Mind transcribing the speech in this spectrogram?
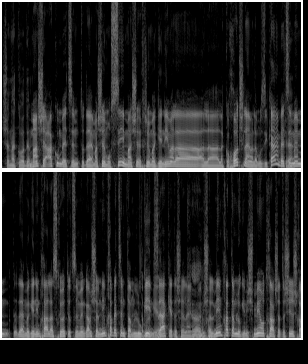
שנה קודם. מה שאקו"ם בעצם, אתה יודע, מה שהם עושים, מה ש- איך שהם מגנים על, ה, על הלקוחות שלהם, על המוזיקאים, בעצם כן. הם, אתה יודע, הם מגנים לך על הזכויות יוצרים, והם גם משלמים לך בעצם תמלוגים, תמלוגים. זה הקטע שלהם. כן. הם משלמים לך תמלוגים, השמיעו אותך עכשיו את השיר שלך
